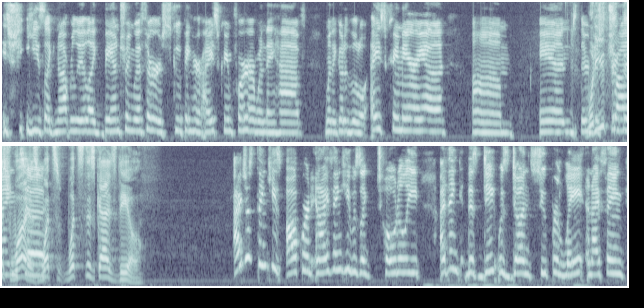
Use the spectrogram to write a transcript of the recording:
she, he's like not really like bantering with her or scooping her ice cream for her when they have when they go to the little ice cream area um and they're what do you think this was? to- What's what's this guy's deal? I just think he's awkward and I think he was like totally I think this date was done super late and I think,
